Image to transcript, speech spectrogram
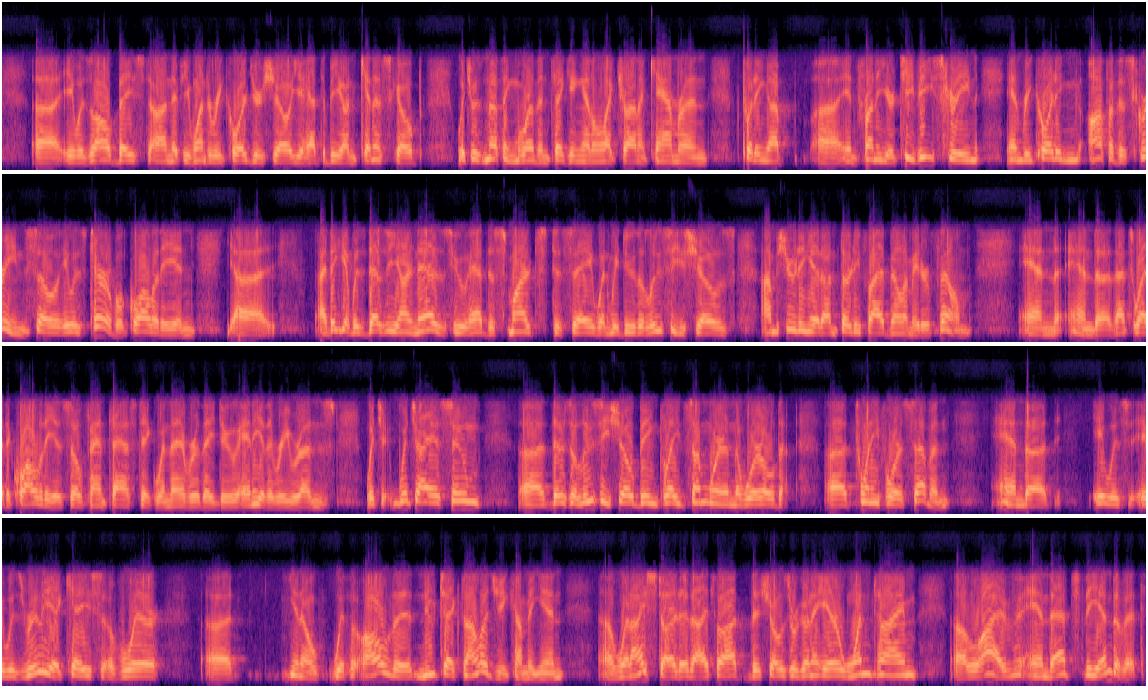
Uh, it was all based on if you wanted to record your show, you had to be on kinescope, which was nothing more than taking an electronic camera and putting up uh, in front of your TV screen and recording off of the screen. So it was terrible quality, and uh, I think it was Desi Arnaz who had the smarts to say when we do the Lucy shows, I'm shooting it on 35 millimeter film and and uh, that's why the quality is so fantastic whenever they do any of the reruns, which which I assume uh, there's a Lucy show being played somewhere in the world, twenty four seven, and uh, it was it was really a case of where. You know, with all the new technology coming in, uh, when I started, I thought the shows were going to air one time uh, live, and that's the end of it.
